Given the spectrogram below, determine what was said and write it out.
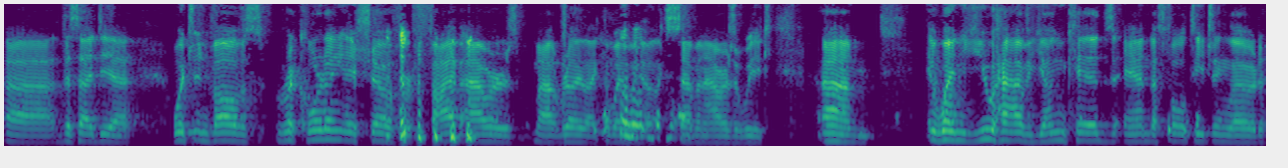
uh, this idea, which involves recording a show for five hours, well, really like the way we do it, like seven hours a week. Um, when you have young kids and a full teaching load,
